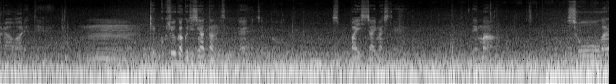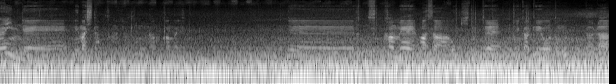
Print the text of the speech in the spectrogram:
現れて結構嗅覚自信あったんですけどねちょっと失敗しちゃいまして。でまあしょうがないんで寝ましたその日はもう何も考えずで2日目朝起きて出かけようと思ったら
